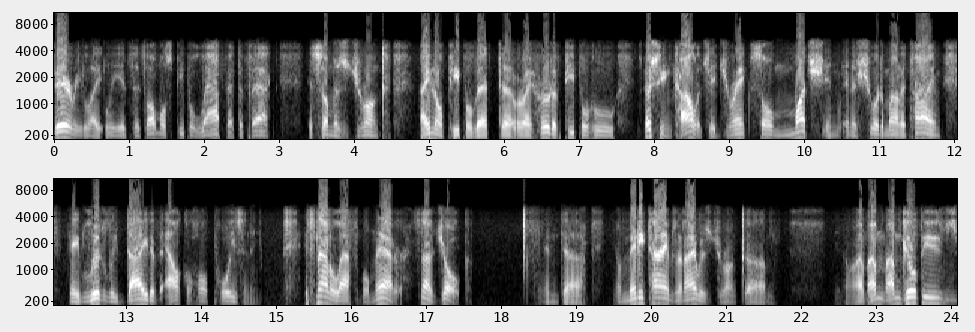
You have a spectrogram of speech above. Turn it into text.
very lightly. It's it's almost people laugh at the fact that someone's drunk. I know people that, uh, or I heard of people who, especially in college, they drank so much in in a short amount of time, they literally died of alcohol poisoning. It's not a laughable matter. It's not a joke. And uh, you know, many times when I was drunk. um you know, I'm I'm I'm guilty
